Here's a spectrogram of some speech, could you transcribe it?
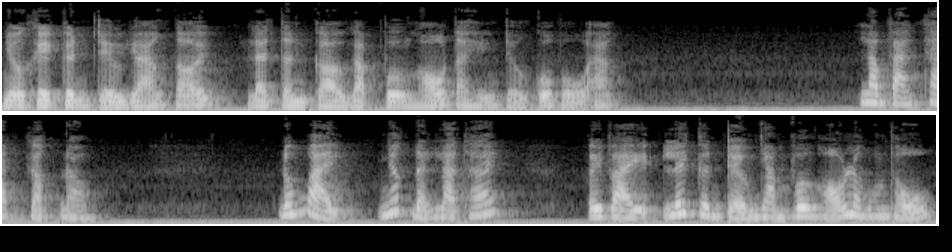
nhưng khi kinh triệu doãn tới lại tình cờ gặp vương hổ tại hiện trường của vụ án. Lâm vãn khanh gật đầu. Đúng vậy nhất định là thế. Vì vậy lý kinh triệu nhằm vương hổ là hung thủ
